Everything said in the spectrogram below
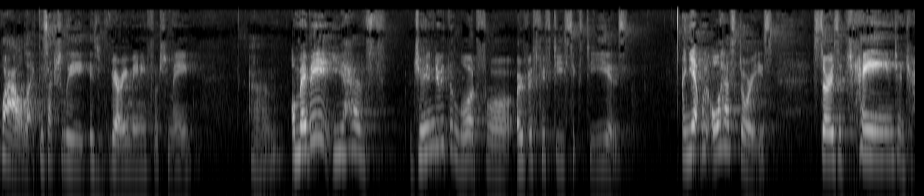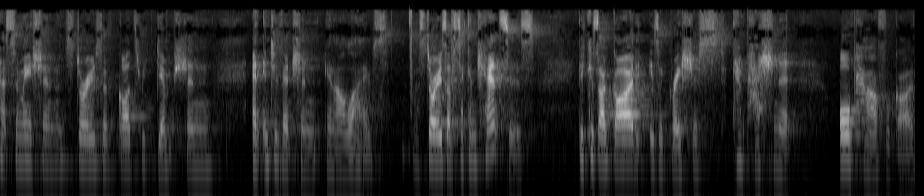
wow, like this actually is very meaningful to me. Um, or maybe you have journeyed with the Lord for over 50, 60 years. And yet we all have stories. Stories of change and transformation, stories of God's redemption and intervention in our lives, stories of second chances, because our God is a gracious, compassionate, all powerful God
